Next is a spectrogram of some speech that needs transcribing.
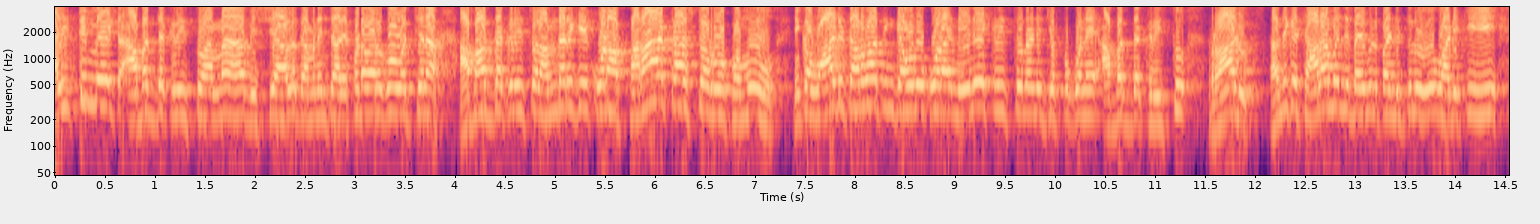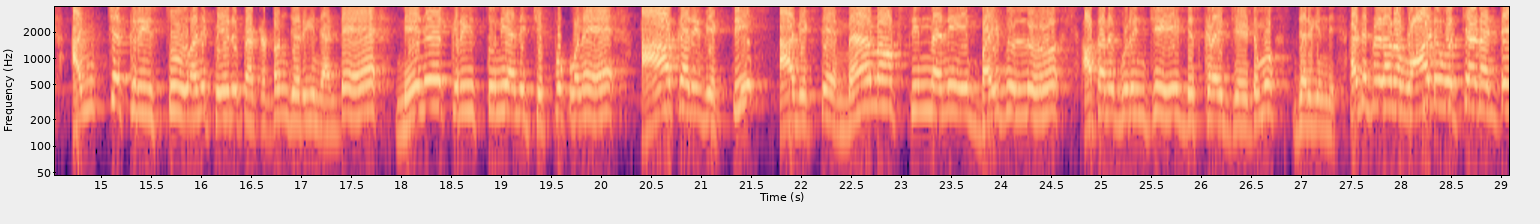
అల్టిమేట్ అబద్ధ క్రీస్తు అన్న విషయాలు గమనించాలి. ఇప్పటి వరకు వచ్చిన అబద్ధ క్రీస్తులందరికీ కూడా పరాకాష్ట రూపము. ఇంకా వాడి తర్వాత ఇంకెవడు కూడా నేనే క్రీస్తునని చెప్పుకునే అబద్ధ క్రీస్తు రాడు. అందుకే చాలా మంది బైబిల్ పండితులు వాడికి అంత్యక్రీస్తు అని పేరు పెట్టడం జరిగింది. అంటే నేనే క్రీస్తుని అని చెప్పుకునే ఆఖరి వ్యక్తి ఆ వ్యక్తే మ్యాన్ ఆఫ్ సిన్ అని బైబిల్ అతని గురించి డిస్క్రైబ్ చేయటము జరిగింది. అయితే పిల్లల వాడు వచ్చాడంటే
